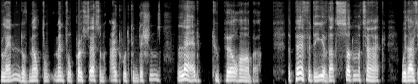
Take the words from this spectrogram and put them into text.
blend of mental, process and outward conditions led to Pearl Harbor. The perfidy of that sudden attack, without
